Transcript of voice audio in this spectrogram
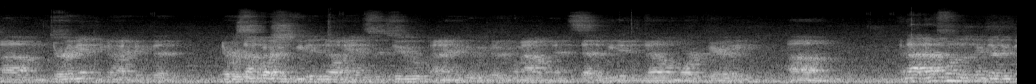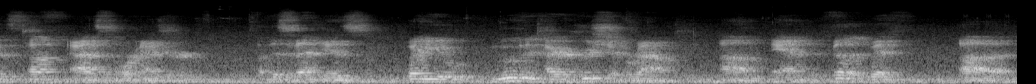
um, during it. You know, I think that there were some questions we didn't know an answer to, and I think that we could have come out and said that we didn't know more clearly. Um, and that, that's one of the things I think that's tough as an organizer of this event is when you move an entire cruise ship around um, and fill it with uh,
